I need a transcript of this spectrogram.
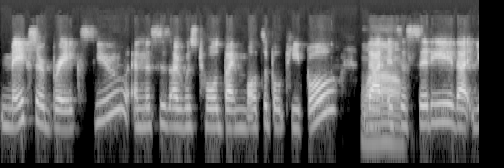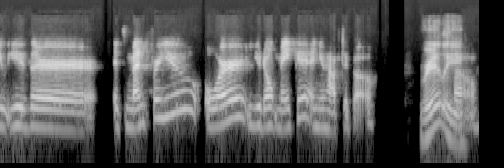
makes or breaks you. And this is, I was told by multiple people that it's a city that you either it's meant for you or you don't make it and you have to go. really So,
